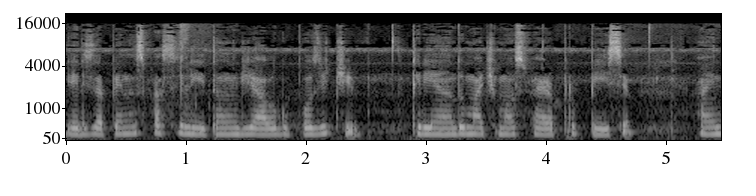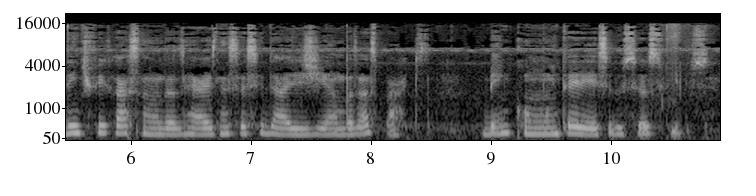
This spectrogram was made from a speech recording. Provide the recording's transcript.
Eles apenas facilitam um diálogo positivo, criando uma atmosfera propícia à identificação das reais necessidades de ambas as partes, bem como o interesse dos seus filhos.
